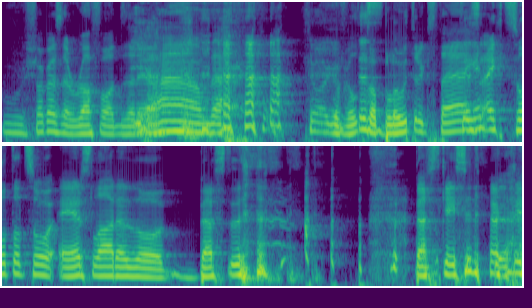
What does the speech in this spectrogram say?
Oeh, choco is een rough one. zeg, Ja, omdat... Zo, gevuld Het met bloeddruk Het stijgen. is echt zot dat zo eiersla en zo beste... best case scenario.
